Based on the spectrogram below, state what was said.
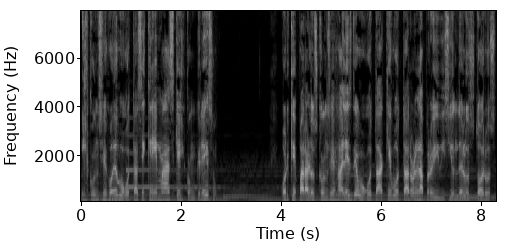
el Consejo de Bogotá se cree más que el Congreso, porque para los concejales de Bogotá que votaron la prohibición de los toros,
